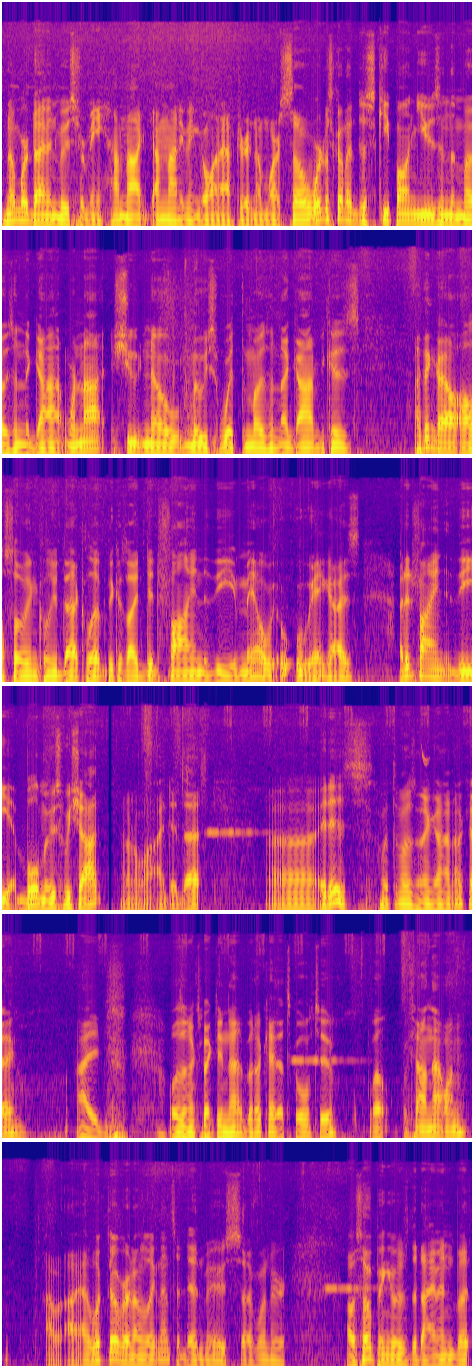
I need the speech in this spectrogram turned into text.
No more diamond moose for me. I'm not I'm not even going after it no more. So we're just gonna just keep on using the Mosin Nagant. We're not shooting no moose with the Mosin Nagant because I think I'll also include that clip because I did find the male. Ooh, hey guys, I did find the bull moose we shot. I don't know why I did that. Uh, it is with the Mosin Nagant. Okay, I wasn't expecting that, but okay, that's cool too. Well, we found that one. I, I looked over and I was like, that's a dead moose. I wonder. I was hoping it was the diamond, but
